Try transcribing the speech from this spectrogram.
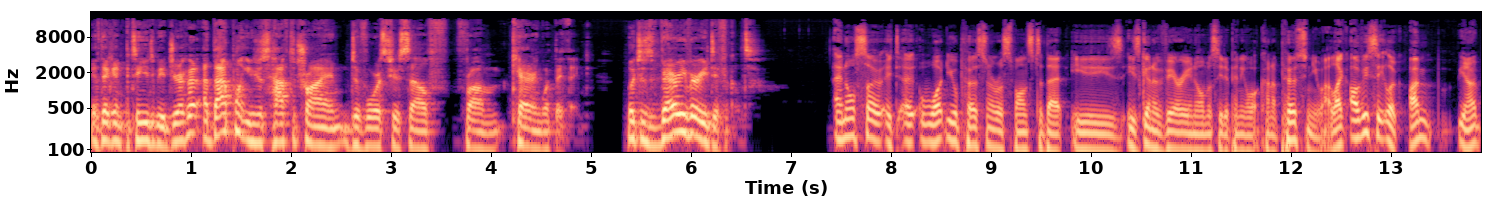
if they can continue to be a jerk, at that point, you just have to try and divorce yourself from caring what they think, which is very very difficult. And also, it, uh, what your personal response to that is is going to vary enormously depending on what kind of person you are. Like, obviously, look, I'm you know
